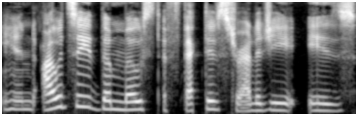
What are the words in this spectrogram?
And I would say the most effective strategy is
